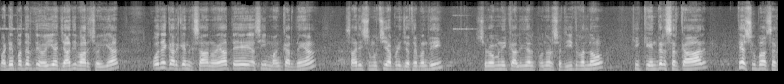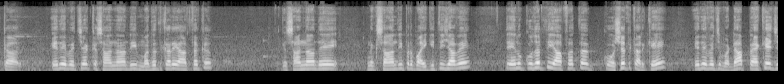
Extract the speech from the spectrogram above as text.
ਵੱਡੇ ਪੱਧਰ ਤੇ ਹੋਈ ਆ, ਜ਼ਿਆਦੀ ਬਾਰਿਸ਼ ਹੋਈ ਆ। ਉਹਦੇ ਕਰਕੇ ਨੁਕਸਾਨ ਹੋਇਆ ਤੇ ਅਸੀਂ ਮੰਗ ਕਰਦੇ ਆ ਸਾਰੀ ਸਮੁੱਚੀ ਆਪਣੀ ਜਥੇਬੰਦੀ, ਸ਼੍ਰੋਮਣੀ ਅਕਾਲੀ ਦਲ ਪੁਨਰ ਸੁਰਜੀਤ ਵੱਲੋਂ ਕਿ ਕੇਂਦਰ ਸਰਕਾਰ ਤੇ ਸੂਬਾ ਸਰਕਾਰ ਇਹਦੇ ਵਿੱਚ ਕਿਸਾਨਾਂ ਦੀ ਮਦਦ ਕਰੇ ਆਰਥਿਕ, ਕਿਸਾਨਾਂ ਦੇ ਨੁਕਸਾਨ ਦੀ ਭਰਪਾਈ ਕੀਤੀ ਜਾਵੇ ਤੇ ਇਹਨੂੰ ਕੁਦਰਤੀ ਆਫਤ ਘੋਸ਼ਿਤ ਕਰਕੇ ਇਹਦੇ ਵਿੱਚ ਵੱਡਾ ਪੈਕੇਜ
